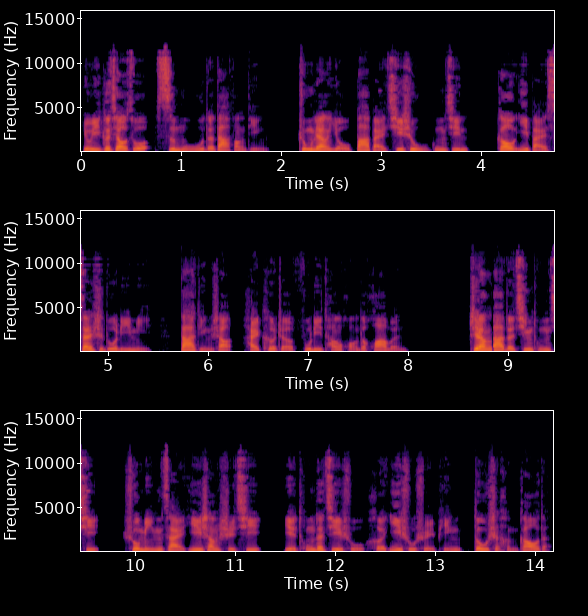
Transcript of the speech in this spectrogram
有一个叫做司母戊的大放鼎，重量有八百七十五公斤，高一百三十多厘米，大鼎上还刻着富丽堂皇的花纹。这样大的青铜器，说明在殷商时期，冶铜的技术和艺术水平都是很高的。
